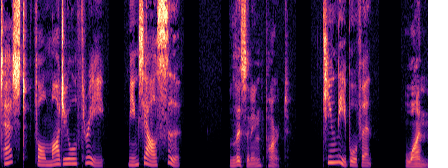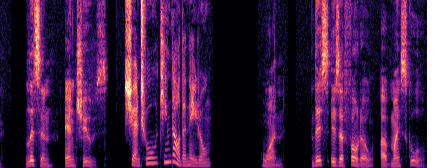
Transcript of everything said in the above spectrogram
Test for Module 3, 名校四 Listening part. 听力部分， 1. Listen and choose. 选出听到的内容。 1. This is a photo of my school.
